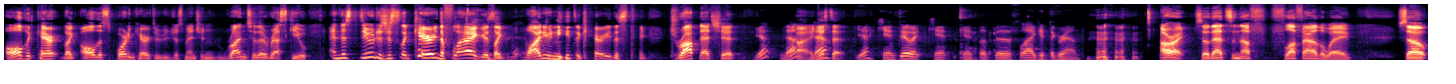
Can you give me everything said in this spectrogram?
all the char- like all the supporting characters we just mentioned run to their rescue, and this dude is just like carrying the flag. Is like, why do you need to carry this thing? Drop that shit. Yeah, no, I no. guess that- yeah, can't do it. Can't can't let the flag hit the ground. All right, so that's enough fluff out of the way. So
